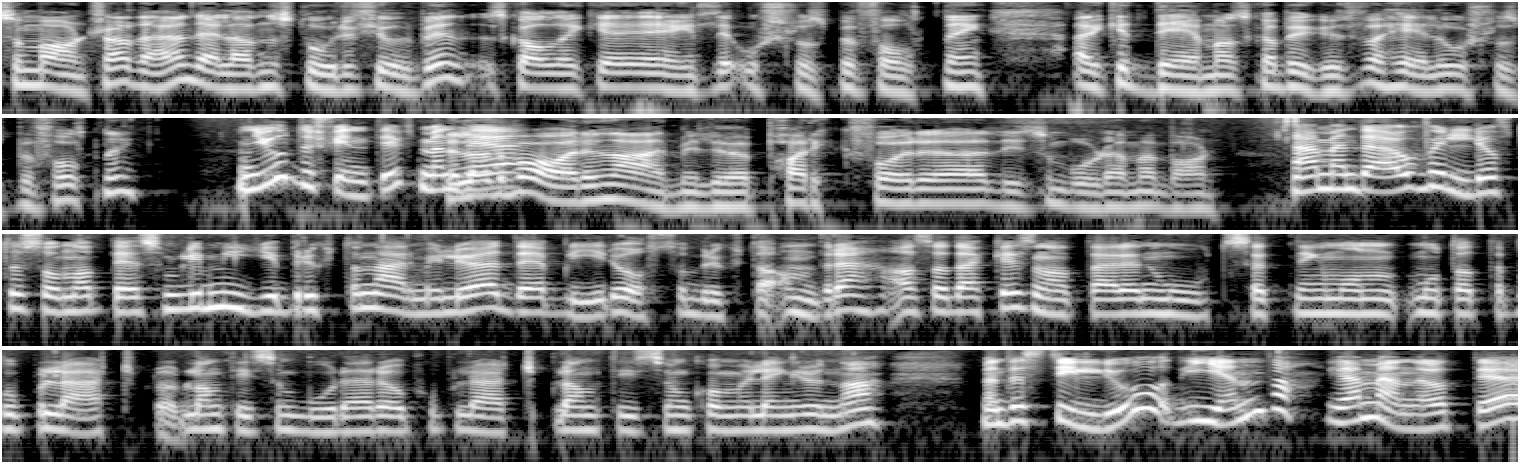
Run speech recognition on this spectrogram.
som Maren sa, det er jo en del av den store fjordbyen. Skal ikke egentlig Oslos befolkning Er det ikke det man skal bygge ut for hele Oslos befolkning? Jo, definitivt. Eller er det bare nærmiljøpark for eh, de som bor der med barn? Nei, men Det er jo veldig ofte sånn at det som blir mye brukt av nærmiljøet, det blir jo også brukt av andre. Altså Det er ikke sånn at det er en motsetning mot at det er populært blant de som bor der, og populært blant de som kommer lenger unna. Men det stiller jo igjen, da. Jeg mener at det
